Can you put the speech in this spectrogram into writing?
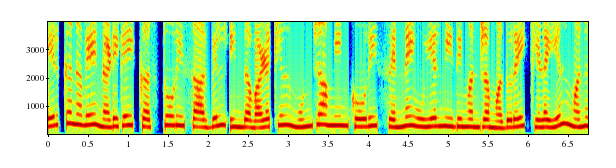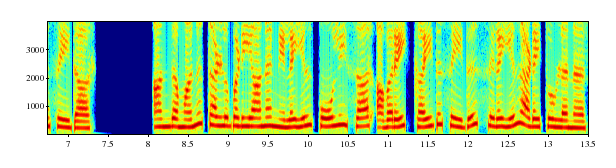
ஏற்கனவே நடிகை கஸ்தூரி சார்பில் இந்த வழக்கில் முன்ஜாமீன் கோரி சென்னை உயர்நீதிமன்ற மதுரை கிளையில் மனு செய்தார். அந்த மனு தள்ளுபடியான நிலையில் போலீசார் அவரை கைது செய்து சிறையில் அடைத்துள்ளனர்.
